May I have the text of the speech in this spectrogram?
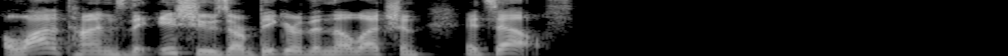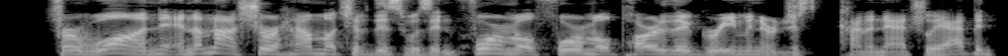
a lot of times the issues are bigger than the election itself. For one, and I'm not sure how much of this was informal, formal part of the agreement, or just kind of naturally happened.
